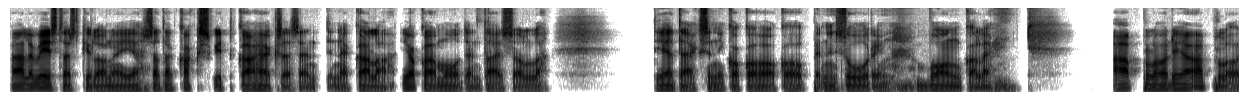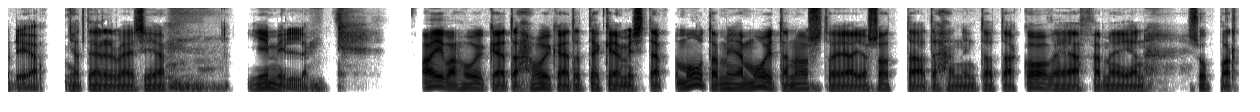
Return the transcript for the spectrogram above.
päälle 15 kilonen ja 128 senttinen kala, joka muuten taisi olla tietääkseni koko HK Openin suurin vonkale. Uploadia, uploadia ja terveisiä Jimille aivan huikeata, huikeata tekemistä. Muutamia muita nostoja, jos ottaa tähän, niin tota KVF, meidän support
